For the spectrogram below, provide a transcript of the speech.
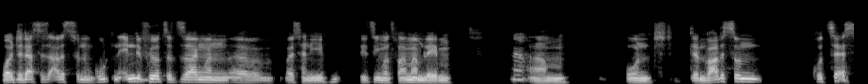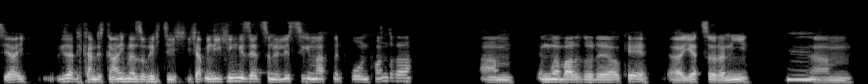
wollte, dass das alles zu einem guten Ende führt sozusagen. Man äh, weiß ja nie, sieht sich immer zweimal im Leben. Ja. Ähm, und dann war das so ein Prozess, ja. Ich, wie gesagt, ich kann das gar nicht mehr so richtig. Ich habe mich nicht hingesetzt und eine Liste gemacht mit Pro und Contra. Ähm, irgendwann war das so der, okay, äh, jetzt oder nie. Mhm. Ähm,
